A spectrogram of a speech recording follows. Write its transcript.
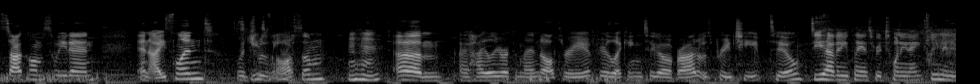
Stockholm, Sweden, and Iceland, which Excuse was me. awesome. Hmm Um, I highly recommend all three if you're looking to go abroad. It was pretty cheap too. Do you have any plans for 2019? Any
